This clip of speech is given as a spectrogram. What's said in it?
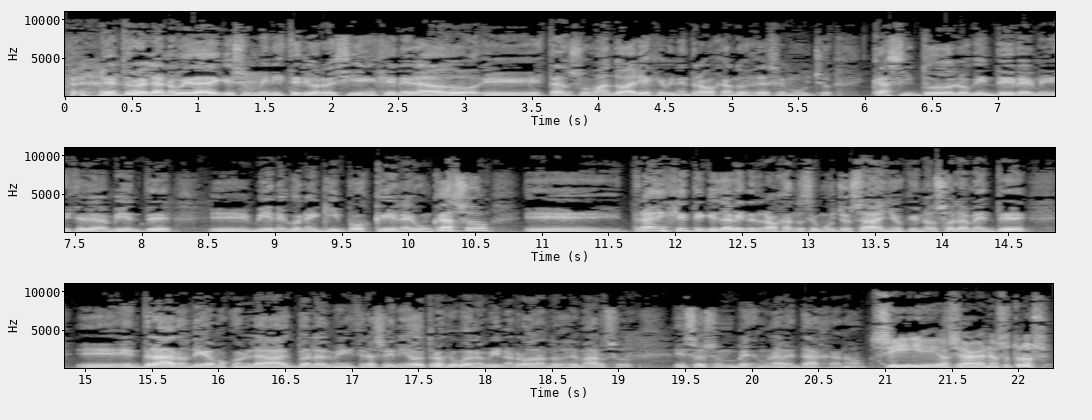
Dentro de la novedad de que es un ministerio recién generado, eh, están sumando áreas que vienen trabajando desde hace mucho. Casi todo lo que integra el Ministerio de Ambiente eh, viene con equipos que en algún caso traen gente que ya viene trabajando trabajando hace muchos años, que no solamente eh, entraron, digamos, con la actual administración y otros que, bueno, vienen rodando desde marzo. Eso es una ventaja, ¿no? Sí, o sea, nosotros,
